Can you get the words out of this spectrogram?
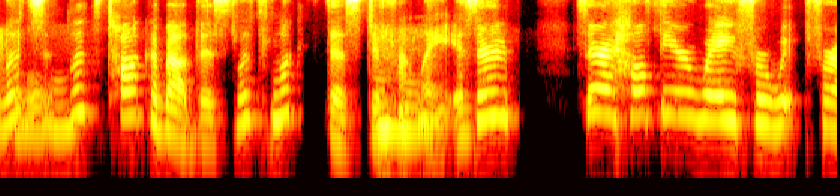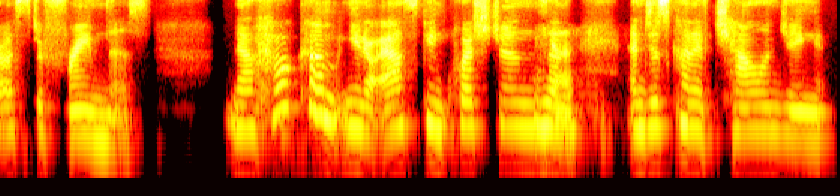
let's let's talk about this let's look at this Mm-hmm. differently is there is there a healthier way for for us to frame this now how come you know asking questions and and just kind of challenging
